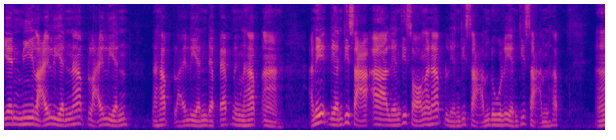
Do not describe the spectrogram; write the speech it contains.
เย็นๆมีหลายเหรียญนะครับ หลายเหรียญนะครับ หลายเหรียญเดี๋ยวแป๊บหนึ่งนะครับ อ่า อันนี้เหรียญที่สามอ่าเหรียญที่สองนะครับ เหรียญที่สามดูเหรียญที่สามนะครับ อ่า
